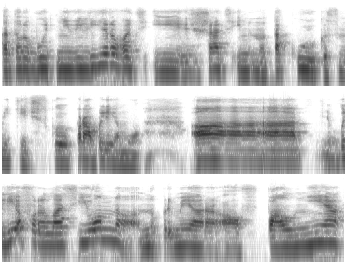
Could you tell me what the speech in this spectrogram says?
который будет нивелировать и решать именно такую косметическую проблему. Блефор например, вполне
